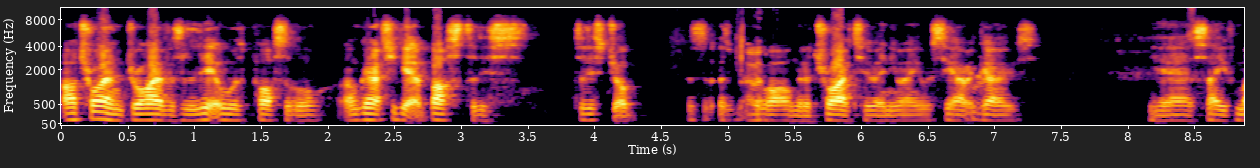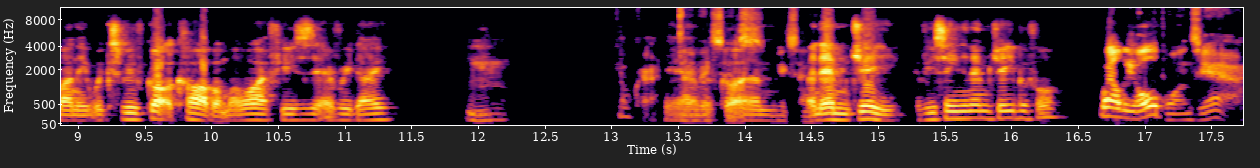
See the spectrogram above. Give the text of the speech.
I'll try and drive as little as possible. I'm going to actually get a bus to this to this job. As, as, Oh. Well, I'm going to try to anyway. We'll see how it goes. Yeah, save money because we've got a car, but my wife uses it every day. Mhm. Okay. Yeah, That we've got um, an. MG. Have you seen an MG before? Well, the old ones, yeah.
